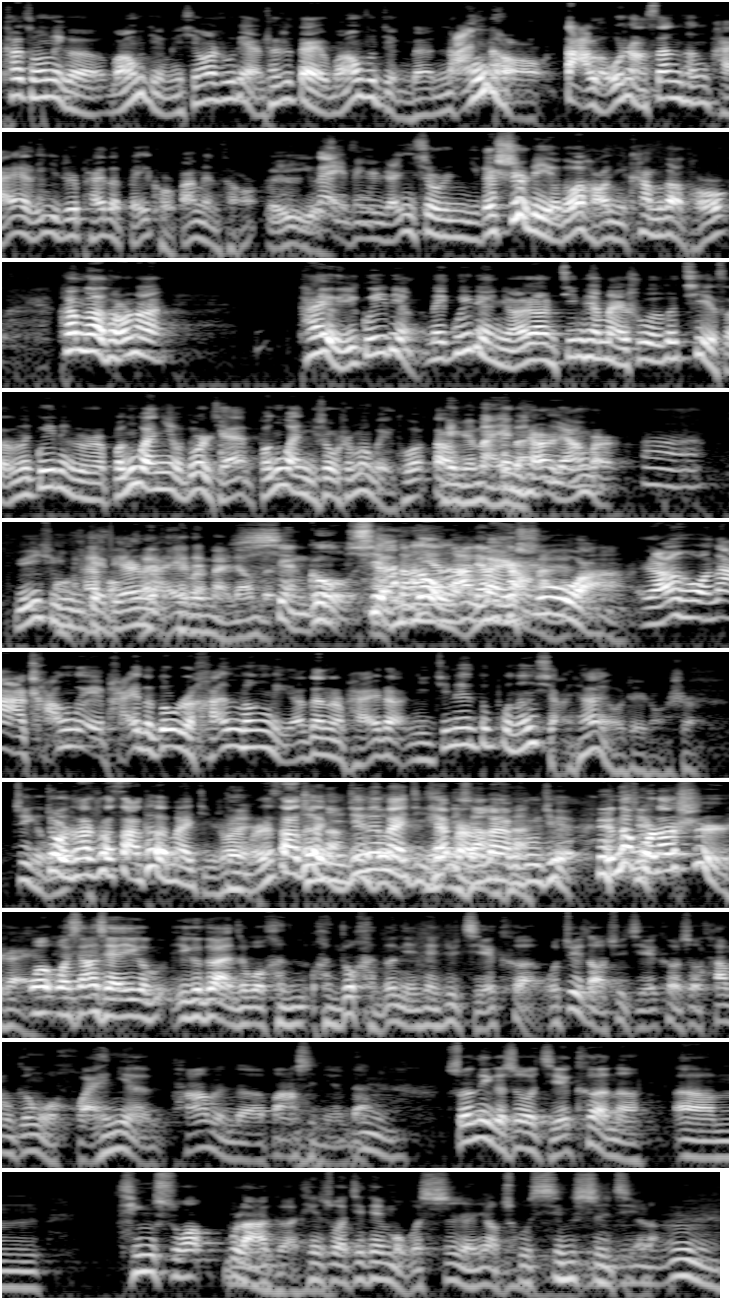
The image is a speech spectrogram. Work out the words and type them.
他从那个王府井那新华书店，他是在王府井的南口大楼上三层排的，一直排到北口八面槽。哎呦那那个人就是你的视力有多好，你看不到头儿，看不到头儿呢。他有一规定，那规定你要让今天卖书的都气死了。那规定就是，甭管你有多少钱，甭管你受什么委托，到每人买一本跟前儿两本儿，嗯，允许你给别人还还买一本。得买两本。限购，限购当年拿粮卖书啊，然后那长队排的都是寒风里啊，在那儿排着，你今天都不能想象有这种事儿。这个就是他说萨特卖几十万本，人萨特你今天卖几千本都卖不出去，人都不知道是谁。我我想起来一个一个段子，我很很多很多年前去捷克，我最早去捷克的时候，他们跟我怀念他们的八十年代，说那个时候捷克呢，嗯，听说布拉格，听说今天某个诗人要出新诗集了，嗯，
